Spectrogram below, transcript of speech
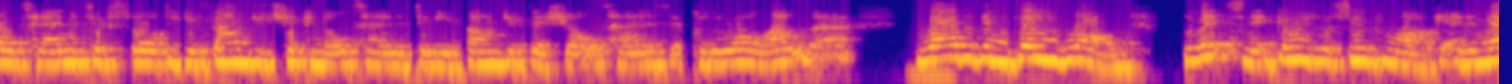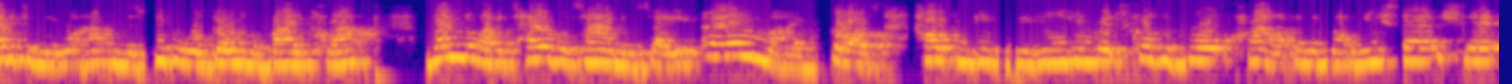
alternative sorted, you found your chicken alternative, you found your fish alternative, because they're all out there. Rather than day one, blitzing it, going to the supermarket, and inevitably what happens is people will go and they'll buy crap. Then they'll have a terrible time and say, Oh my God, how can people be vegan? But it's because they've bought crap and they've not researched it.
